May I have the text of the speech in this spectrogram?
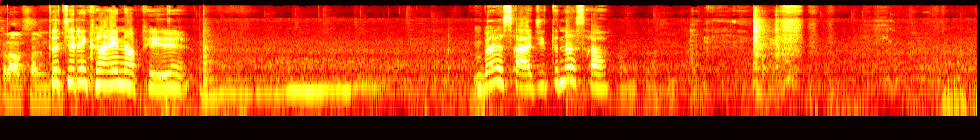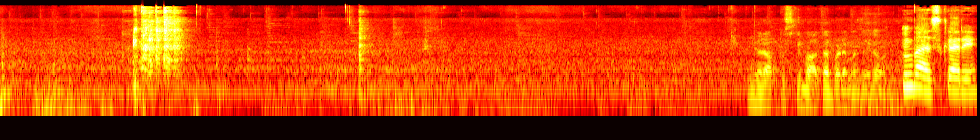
खराब सालन तो चले खाए ना फिर। बस आज इतना सा। यार आपस की बात है बड़े मज़े का बस करे।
